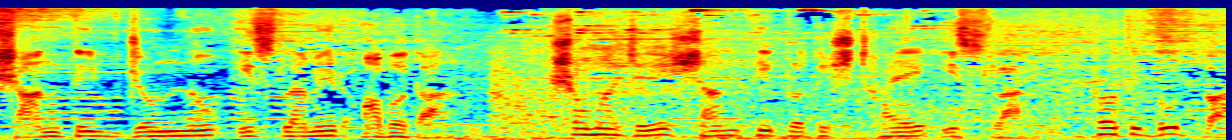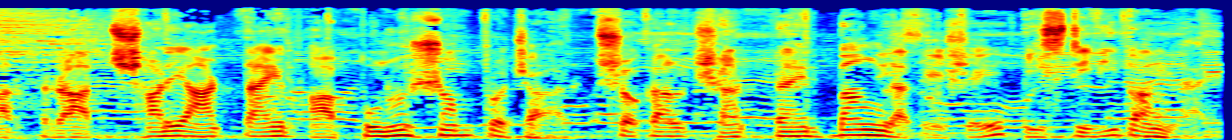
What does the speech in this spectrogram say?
শান্তির জন্য ইসলামের অবদান। সমাজে শান্তি প্রতিষ্ঠায় ইসলাম। প্রতি বুধবার রাত সাড়ে আটটায় বা পুনঃ সম্প্রচার। সকাল সাতটায় বাংলাদেশে পিস টিভি বাংলায়।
